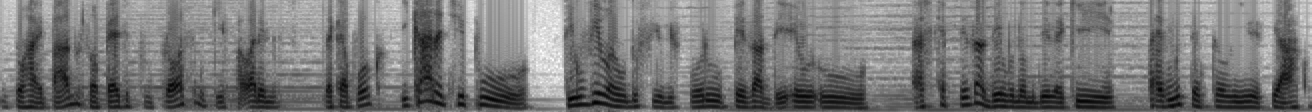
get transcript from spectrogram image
estou hypado, só perde pro próximo, que falaremos daqui a pouco. E, cara, tipo, se o vilão do filme for o pesadelo. O, acho que é pesadelo o nome dele, é que faz muito tempo que eu li esse arco.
